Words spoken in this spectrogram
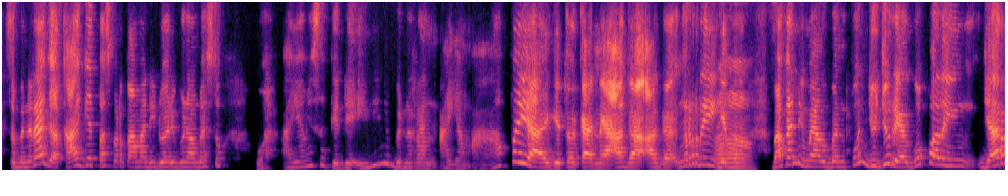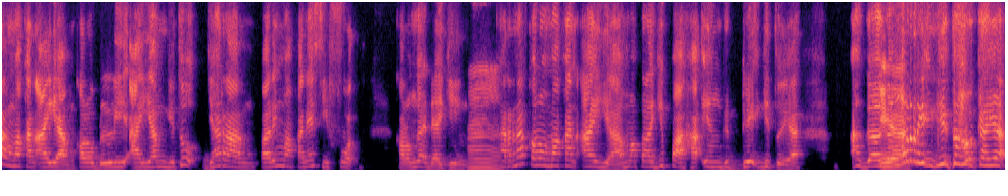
Sebenarnya agak kaget pas pertama di 2016 tuh, wah ayamnya segede ini nih beneran ayam apa ya gitu kan ya, agak agak ngeri gitu. Uh. Bahkan di Melbourne pun jujur ya, gue paling jarang makan ayam. Kalau beli ayam gitu jarang, paling makannya seafood kalau nggak daging. Hmm. Karena kalau makan ayam, apalagi paha yang gede gitu ya, agak-agak yeah. ngeri gitu. Kayak,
